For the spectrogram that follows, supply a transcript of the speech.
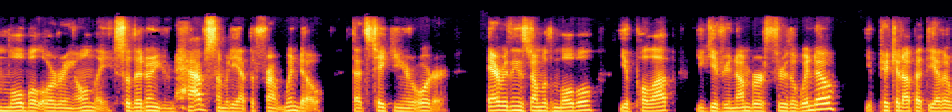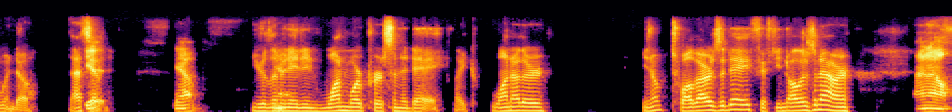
mobile ordering only so they don't even have somebody at the front window that's taking your order everything's done with mobile you pull up you give your number through the window you pick it up at the other window that's yep. it yeah you're eliminating yeah. one more person a day, like one other, you know, 12 hours a day, $15 an hour. I know.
